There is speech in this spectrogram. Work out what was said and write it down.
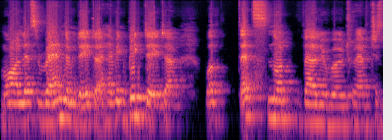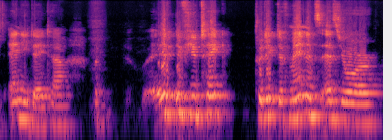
more or less random data, having big data. Well, that's not valuable to have just any data. But if, you take predictive maintenance as your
